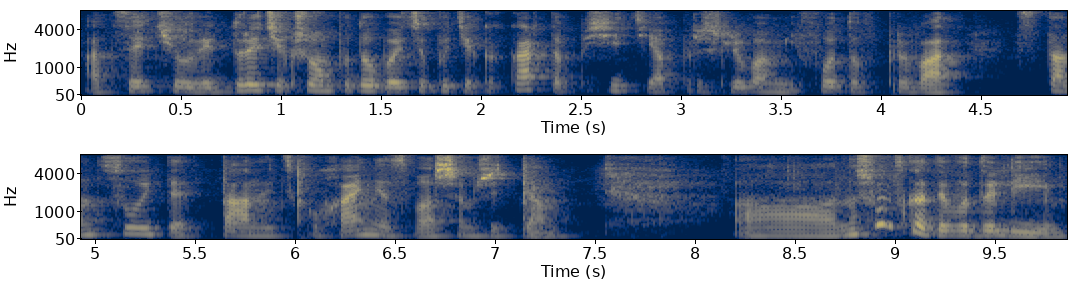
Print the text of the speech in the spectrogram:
а це чоловік. До речі, якщо вам подобається будь-яка карта, пишіть, я пришлю вам і фото в приват. Станцуйте танець кохання з вашим життям. А, ну, що вам сказати, водолії?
